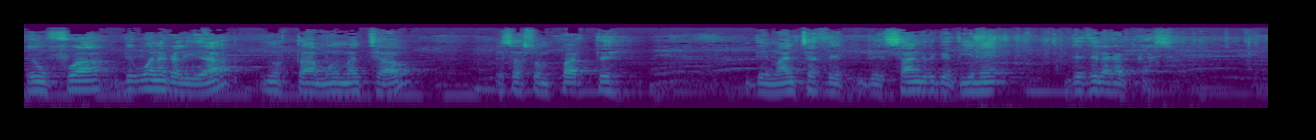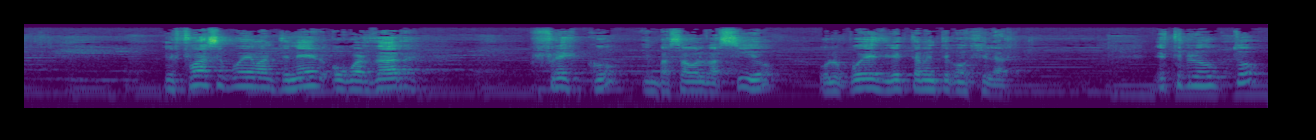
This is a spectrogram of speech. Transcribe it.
Es un foie de buena calidad, no está muy manchado. Esas son partes de manchas de, sangre que tiene desde la carcasa. El foie se puede mantener o guardar fresco, envasado al vacío, o lo puedes directamente congelar. Este producto,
